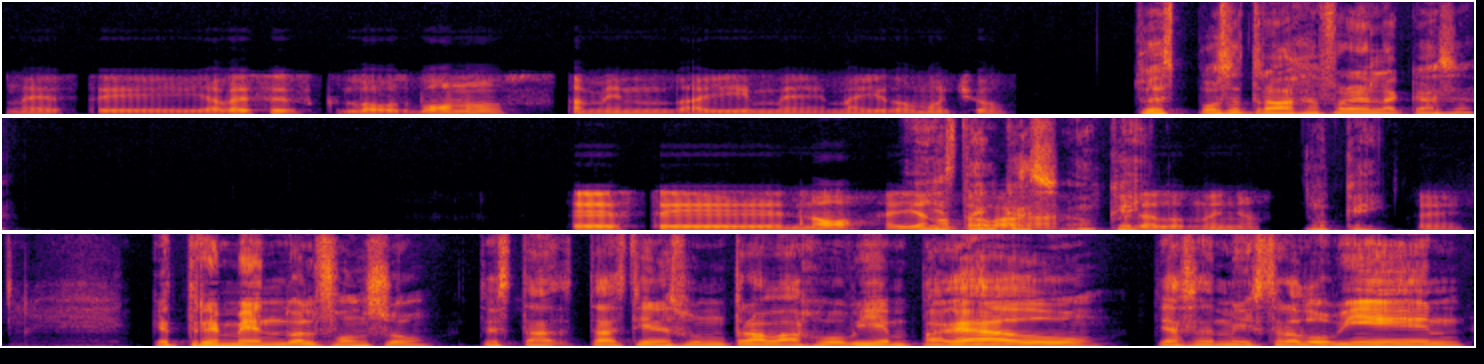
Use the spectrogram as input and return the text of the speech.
Este, y a veces los bonos también allí me, me ayudó mucho. ¿Tu esposa trabaja fuera de la casa? Este, no, ella no en trabaja, casa, ok. cuida a los niños. Ok. Sí. Qué tremendo, Alfonso. Te está- estás, tienes un trabajo bien pagado, te has administrado bien.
